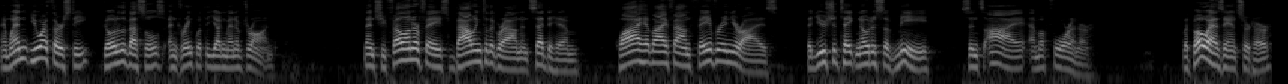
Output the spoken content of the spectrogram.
And when you are thirsty, go to the vessels and drink what the young men have drawn. Then she fell on her face, bowing to the ground, and said to him, Why have I found favor in your eyes, that you should take notice of me, since I am a foreigner. But Boaz answered her,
